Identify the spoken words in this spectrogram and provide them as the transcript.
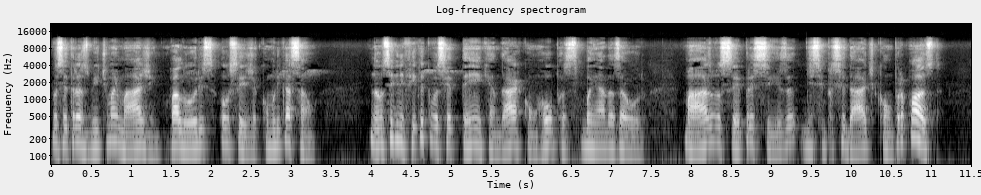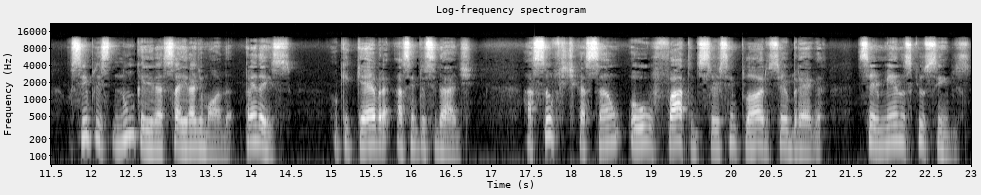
você transmite uma imagem, valores, ou seja, comunicação. Não significa que você tenha que andar com roupas banhadas a ouro, mas você precisa de simplicidade com propósito. O simples nunca irá sairá de moda. Aprenda isso. O que quebra a simplicidade? A sofisticação ou o fato de ser simplório, ser brega, ser menos que o simples,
